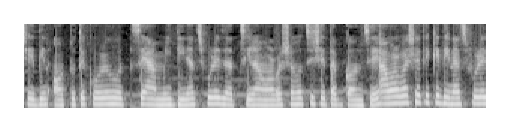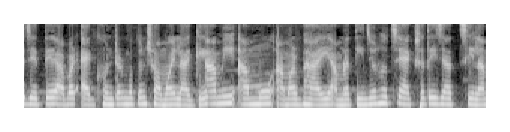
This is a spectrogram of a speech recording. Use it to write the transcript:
সেদিন অটোতে করে হচ্ছে আমি দিনাজপুরে যাচ্ছিলাম। আমার বাসা হচ্ছে সেতাবগঞ্জে। আমার বাসা থেকে দিনাজপুরে যেতে আবার এক ঘণ্টার মতন সময় লাগে। আমি, আম্মু, আমার ভাই, আমরা তিনজন হচ্ছে একসাথেই যাচ্ছিলাম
